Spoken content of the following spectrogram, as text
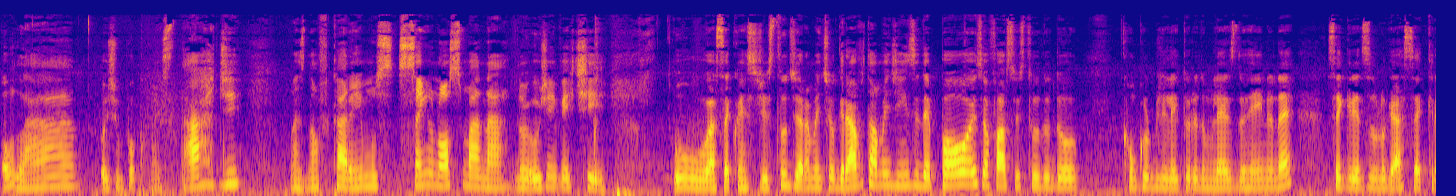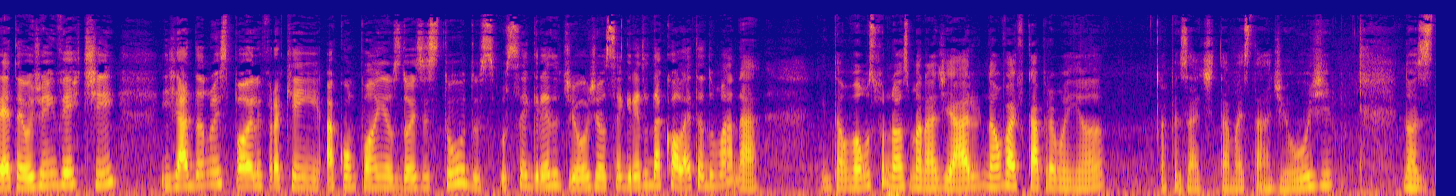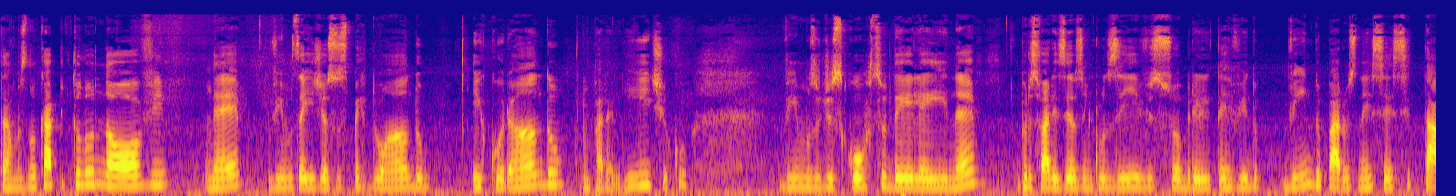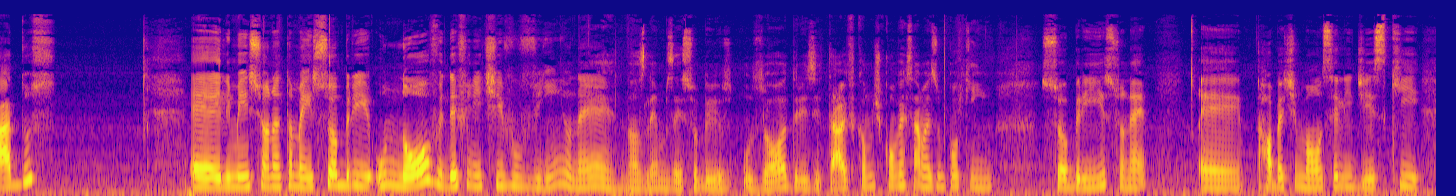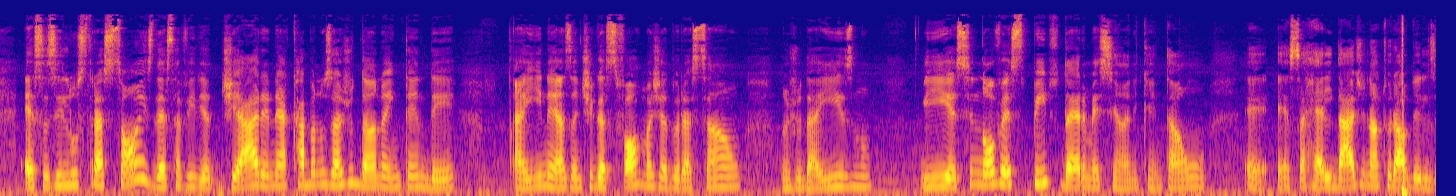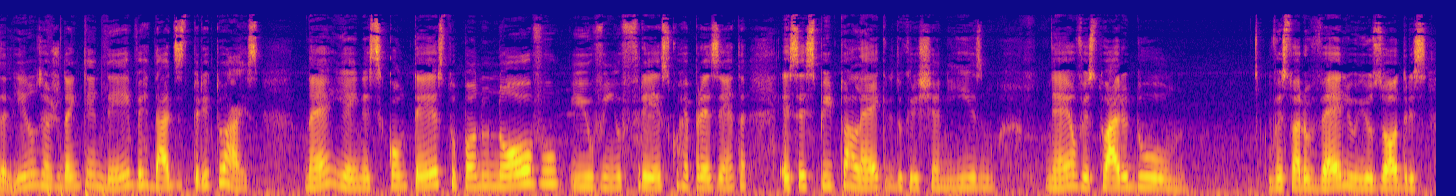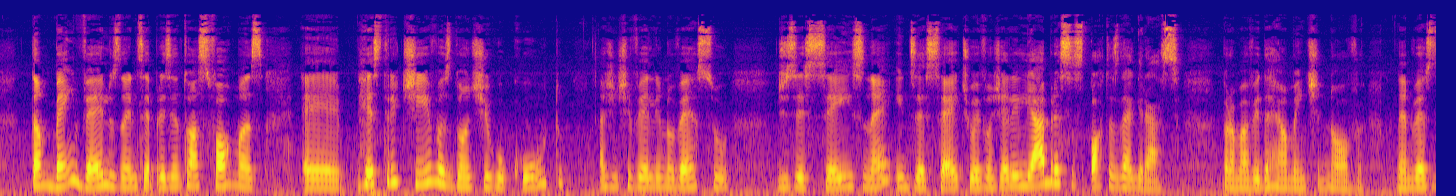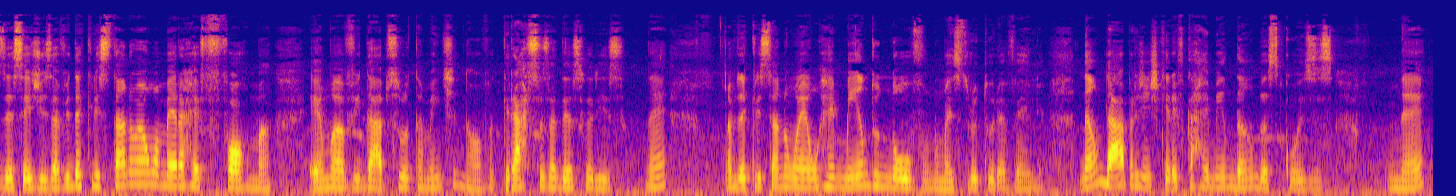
Olá, hoje um pouco mais tarde, mas não ficaremos sem o nosso maná. Hoje eu inverti o, a sequência de estudos, geralmente eu gravo Talmudins e depois eu faço o estudo do, com o Clube de Leitura do Mulheres do Reino, né? Segredos do Lugar Secreto. E hoje eu inverti e já dando um spoiler para quem acompanha os dois estudos, o segredo de hoje é o segredo da coleta do maná. Então vamos para o nosso maná diário, não vai ficar para amanhã, apesar de estar mais tarde hoje. Nós estamos no capítulo 9, né? Vimos aí Jesus perdoando e curando um paralítico. Vimos o discurso dele aí, né? Para os fariseus, inclusive, sobre ele ter vindo, vindo para os necessitados. É, ele menciona também sobre o novo e definitivo vinho, né? Nós lemos aí sobre os, os odres e tal, e ficamos de conversar mais um pouquinho sobre isso, né? É, Robert Mons ele diz que essas ilustrações dessa vida diária né, acabam nos ajudando a entender aí, né, as antigas formas de adoração no judaísmo e esse novo espírito da era messiânica. Então, é, essa realidade natural deles ali nos ajuda a entender verdades espirituais. Né? E aí, nesse contexto, o pano novo e o vinho fresco representa esse espírito alegre do cristianismo, né? O vestuário do o vestuário velho e os odres também velhos, né? eles representam as formas é, restritivas do antigo culto. A gente vê ali no verso 16 né, e 17, o Evangelho ele abre essas portas da graça para uma vida realmente nova. Né? No verso 16 diz: A vida cristã não é uma mera reforma, é uma vida absolutamente nova. Graças a Deus por isso. Né? A vida cristã não é um remendo novo numa estrutura velha. Não dá para a gente querer ficar remendando as coisas né?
